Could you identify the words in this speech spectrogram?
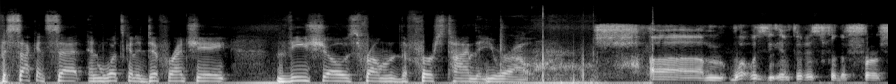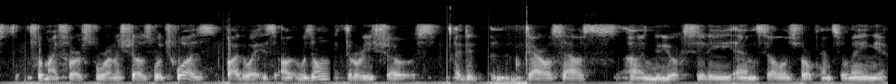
the second set and what's going to differentiate these shows from the first time that you were out? Um, what was the impetus for the first for my first run of shows? Which was, by the way, uh, it was only three shows. I did Daryl's house, uh, New York City, and Sellersville, Pennsylvania.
